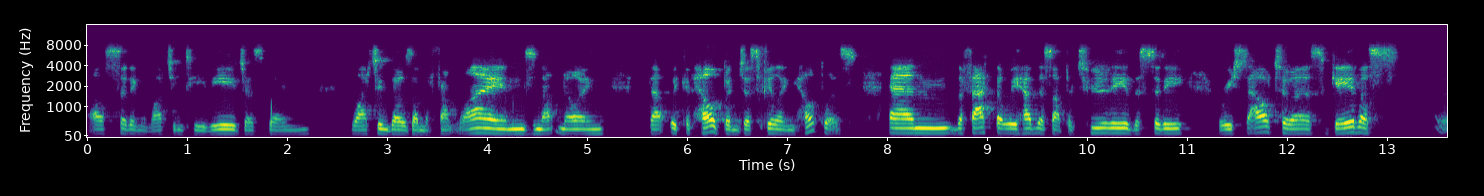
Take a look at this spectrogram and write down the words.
all sitting watching TV, just going, watching those on the front lines, not knowing that we could help and just feeling helpless. And the fact that we had this opportunity, the city reached out to us, gave us uh,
